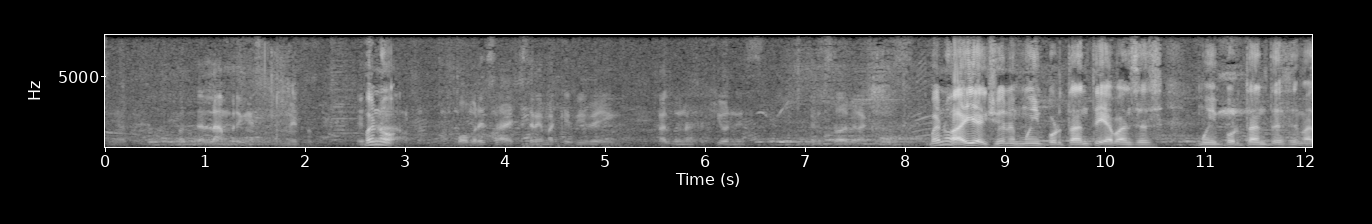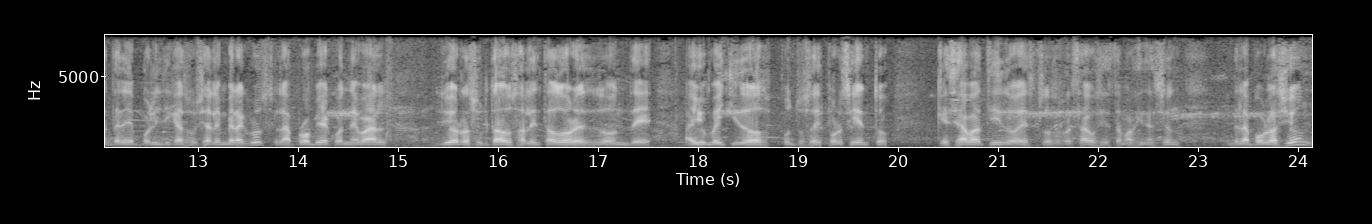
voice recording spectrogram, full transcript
señor, combate al hambre en estos momentos? Esta Bueno. pobreza extrema que vive en algunas regiones del estado de Veracruz. Bueno, hay acciones muy importantes y avances muy importantes en materia de política social en Veracruz. La propia Coneval dio resultados alentadores donde hay un 22.6% que se ha batido estos rezagos y esta marginación de la población,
